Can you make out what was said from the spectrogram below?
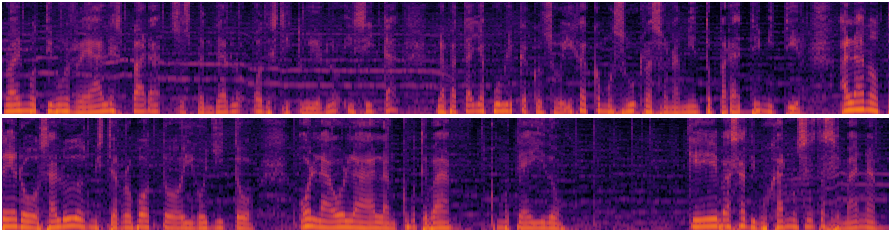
no hay motivos reales para suspenderlo o destituirlo y cita la batalla pública con su hija como su razonamiento para dimitir. Alan Otero, saludos Mr. Roboto y Goyito. Hola, hola Alan, ¿cómo te va? ¿Cómo te ha ido? ¿Qué vas a dibujarnos esta semana?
